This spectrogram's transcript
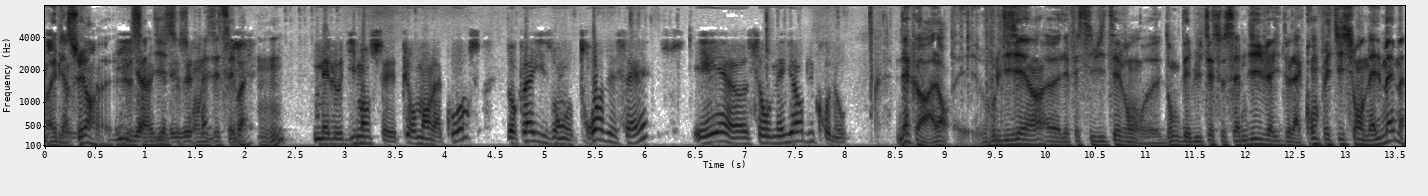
Oui, bien sûr. samedi, Le il y a- samedi, il y a ce les essais. Ouais. Mhm. Mais le dimanche, c'est purement la course. Donc là, ils ont trois essais et euh, c'est au meilleur du chrono. D'accord. Alors, euh, vous le disiez, hein, euh, les festivités vont euh, donc débuter ce samedi, veille de la compétition en elle-même.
